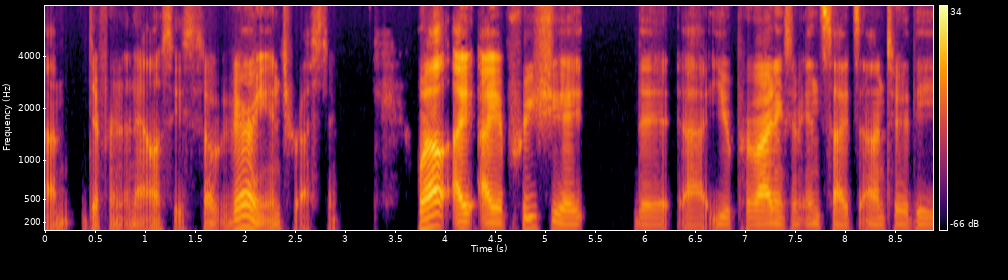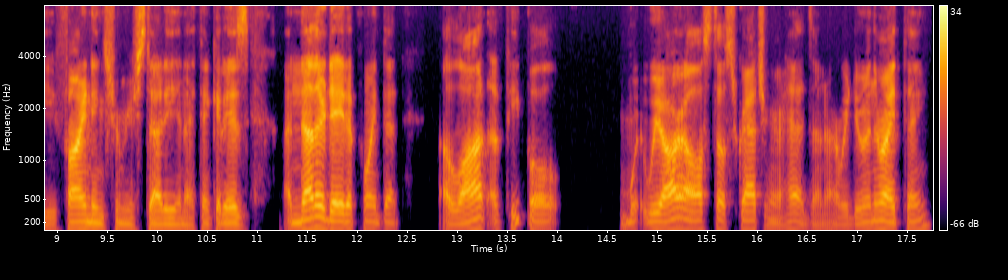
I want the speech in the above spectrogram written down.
um, different analyses. So very interesting well, I, I appreciate the uh, you providing some insights onto the findings from your study, and I think it is another data point that a lot of people we are all still scratching our heads on: Are we doing the right thing?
